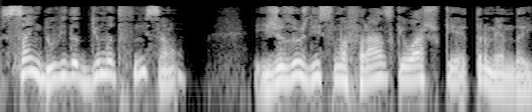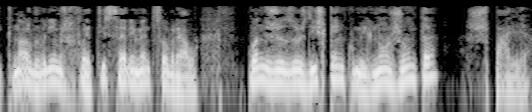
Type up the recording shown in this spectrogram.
sem dúvida, de uma definição. E Jesus disse uma frase que eu acho que é tremenda e que nós deveríamos refletir seriamente sobre ela. Quando Jesus diz, quem comigo não junta, espalha.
